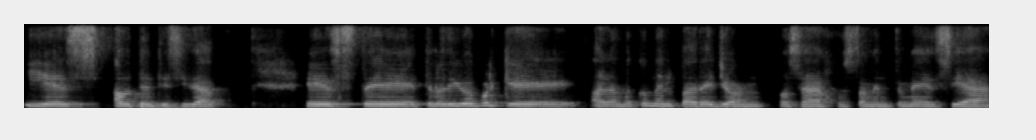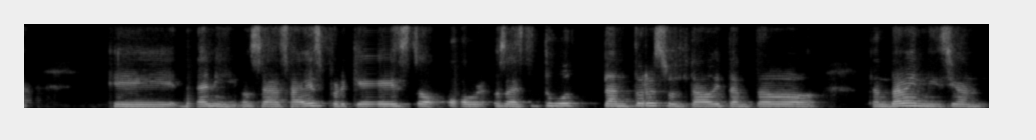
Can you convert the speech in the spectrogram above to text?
y es autenticidad. Este, te lo digo porque hablando con el padre John, o sea, justamente me decía, eh, Dani, o sea, ¿sabes por qué esto, o, sea, esto tuvo tanto resultado y tanto, tanta bendición?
